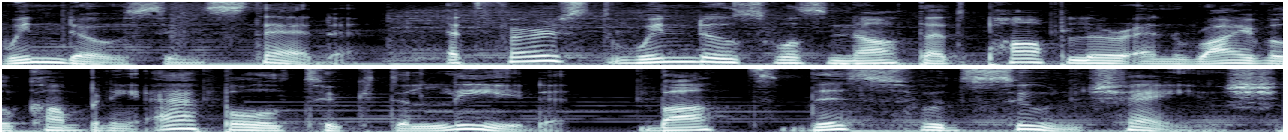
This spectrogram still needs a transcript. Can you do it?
Windows instead. At first, Windows was not that popular and rival company Apple took the lead. But this would soon change.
